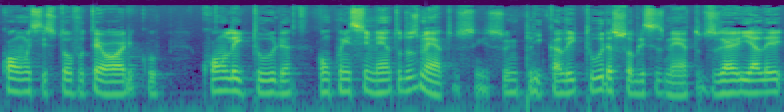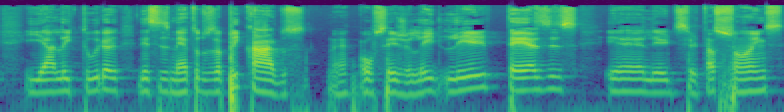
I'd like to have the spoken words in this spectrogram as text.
com esse estofo teórico, com leitura, com conhecimento dos métodos. Isso implica a leitura sobre esses métodos é, e a, le e a leitura desses métodos aplicados. Né? Ou seja, le ler teses, é, ler dissertações,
